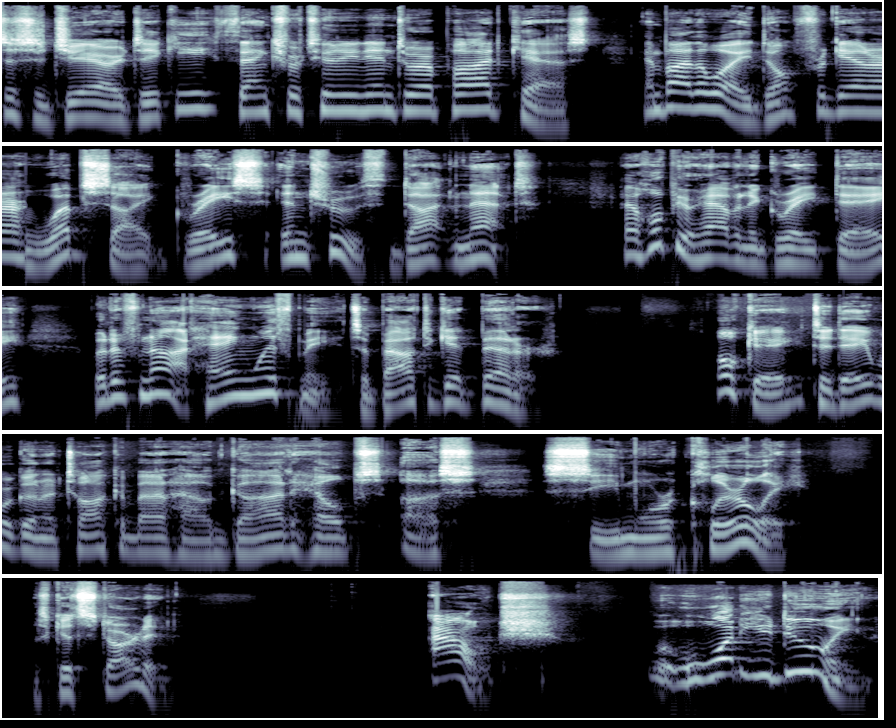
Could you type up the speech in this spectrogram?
this is J.R. Dickey. Thanks for tuning in to our podcast. And by the way, don't forget our website, graceandtruth.net. I hope you're having a great day, but if not, hang with me. It's about to get better. Okay, today we're going to talk about how God helps us see more clearly. Let's get started. Ouch! What are you doing?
